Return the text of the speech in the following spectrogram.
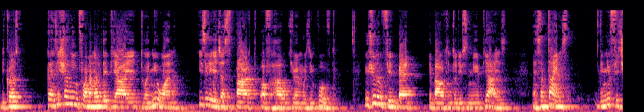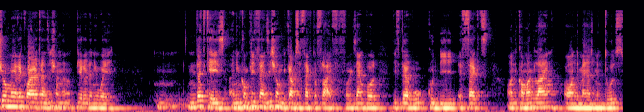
because transitioning from an old API to a new one is really just part of how QM is improved. You shouldn't feel bad about introducing new APIs, and sometimes the new feature may require a transition period anyway. Mm, In that case, an incomplete transition becomes a fact of life. For example, if there could be effects on the command line or on the management tools,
